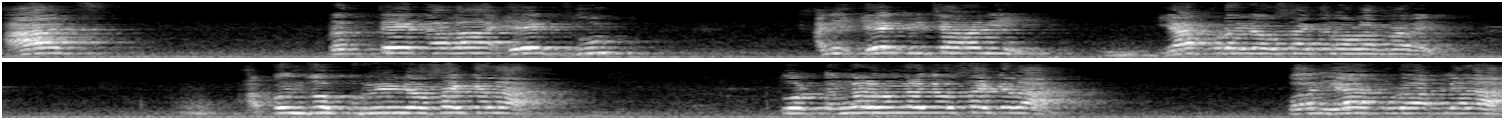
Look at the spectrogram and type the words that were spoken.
आज प्रत्येकाला एकजूट आणि एक विचाराने यापुढे व्यवसाय करावा लागणार आहे. आपण जो पूर्वी व्यवसाय केला तो टंगळवंगळ व्यवसाय केला पण यापुढे आपल्याला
